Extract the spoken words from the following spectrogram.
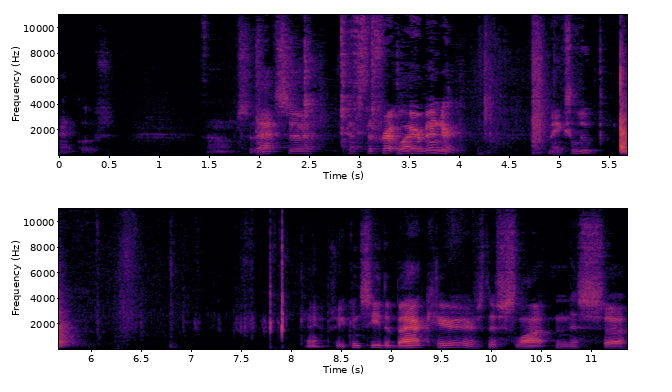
kind of close. Um, so that's uh, that's the fret wire bender. Makes a loop. Okay, so you can see the back here. There's this slot and this uh,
